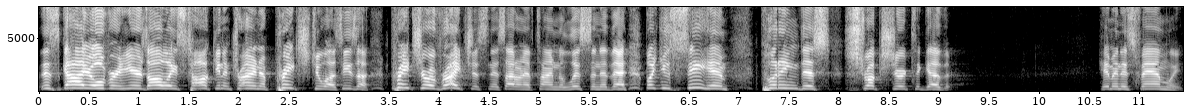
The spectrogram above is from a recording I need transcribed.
This guy over here is always talking and trying to preach to us. He's a preacher of righteousness. I don't have time to listen to that. But you see him putting this structure together. Him and his family.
